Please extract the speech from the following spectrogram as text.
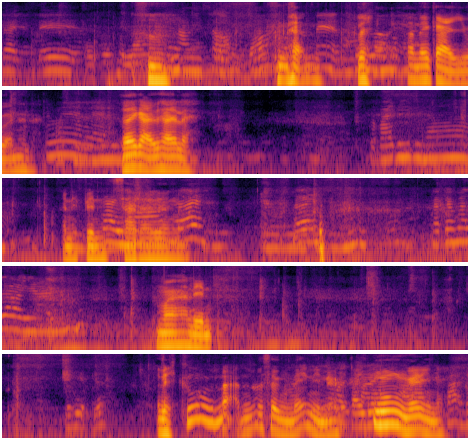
ได้ยังเด้ อืม ทำสองบ่ นั่นเลยท่านได้ไก่อยู่อันนั้นน่ะได้ไก่ไปใช้อะไรสบายดีพี่น้องอันนี้เป็นสายดาวเรืองนะเลยแล้วก็มาเล่ายังมาเล่นเลยกูหลานรู้สึกได้นี่นะงงไงนี่นะป้าโด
